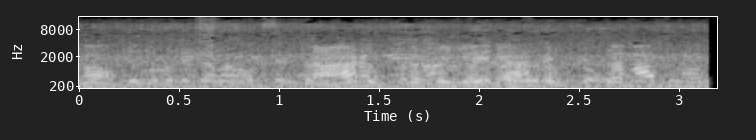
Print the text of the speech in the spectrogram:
No, Yo no lo reclamaba a usted. claro, pero soy yo lo enfrentó.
